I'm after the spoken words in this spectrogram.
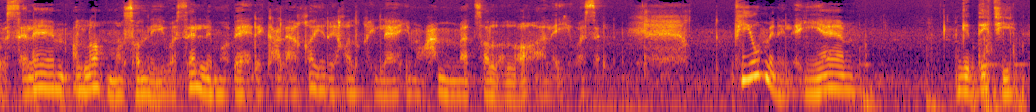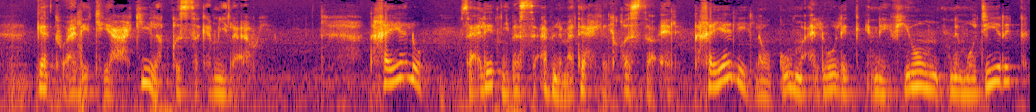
والسلام. اللهم صل وسلم وبارك على خير خلق الله محمد صلى الله عليه وسلم. في يوم من الأيام جدتي جت وقالت لي احكي لك قصة جميلة قوي. تخيلوا سألتني بس قبل ما تحكي القصة قالت تخيلي لو جم قالوا لك إن في يوم إن مديرك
